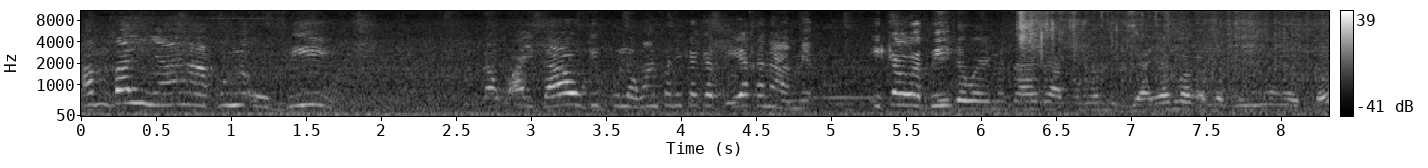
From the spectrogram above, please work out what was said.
Ambal niya nga ako nga ubi. Daw ay daw, gipulawan pa ni kagabi ka namit. Ikaw abi, Ito ay matara kung nabigyan yan, mag-abagin mo na ito.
